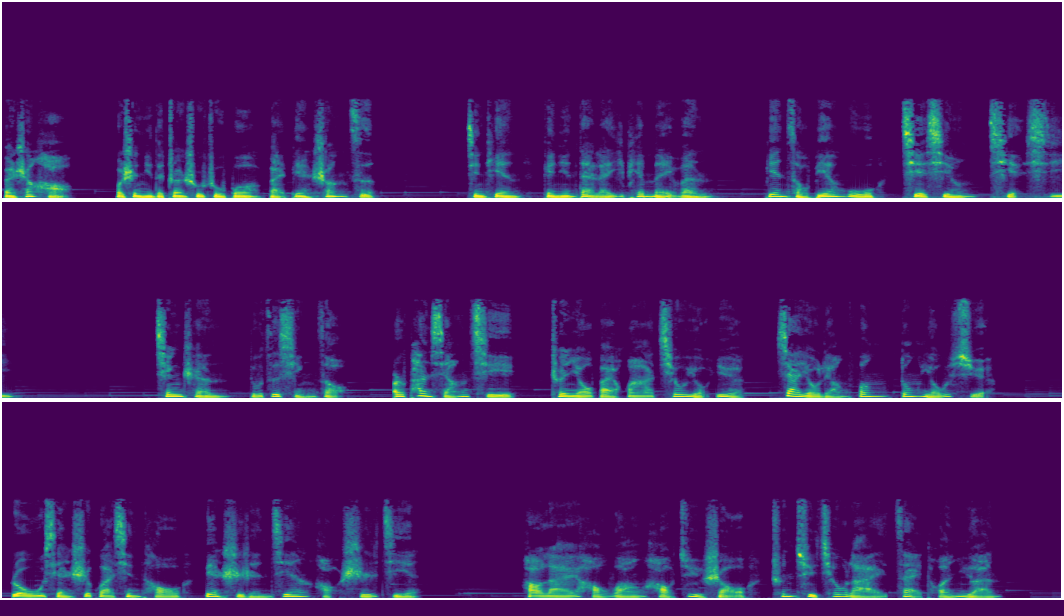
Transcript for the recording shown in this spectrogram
晚上好，我是你的专属主播百变双子。今天给您带来一篇美文，边走边悟，且行且惜。清晨独自行走，耳畔响起“春有百花，秋有月，夏有凉风，冬有雪”。若无闲事挂心头，便是人间好时节。好来好往好聚首，春去秋来再团圆。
